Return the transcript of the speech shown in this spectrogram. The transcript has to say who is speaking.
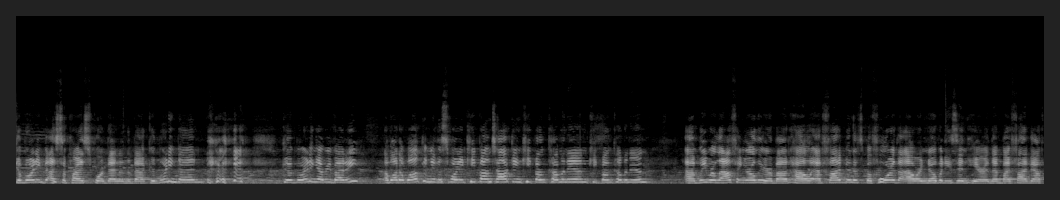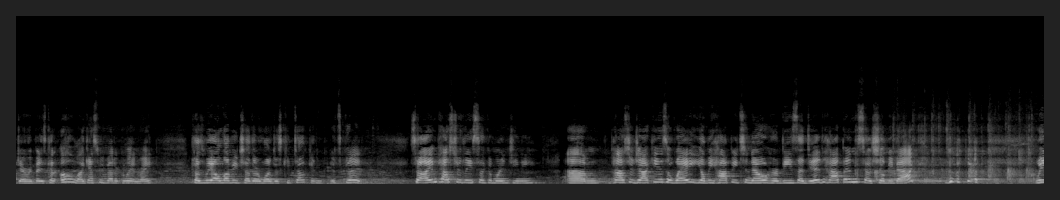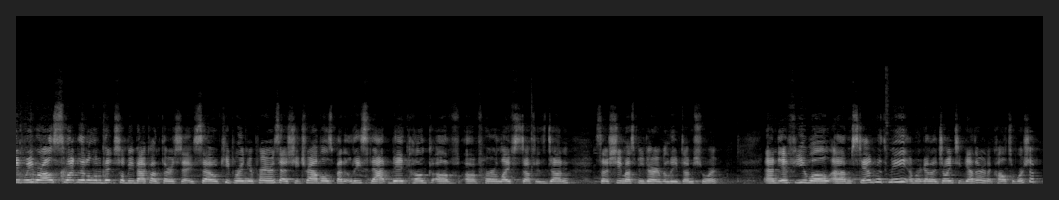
Speaker 1: Good morning. I surprised poor Ben in the back. Good morning, Ben. Good morning, everybody. I want to welcome you this morning. Keep on talking, keep on coming in, keep on coming in. Um, we were laughing earlier about how at five minutes before the hour, nobody's in here, and then by five after, everybody's kind of, oh, I guess we better go in, right? Because we all love each other and want to just keep talking. It's good. So I am Pastor Lisa. Good morning, Jeannie. Um, Pastor Jackie is away. You'll be happy to know her visa did happen, so she'll be back. we, we were all sweating it a little bit. She'll be back on Thursday. So keep her in your prayers as she travels, but at least that big hunk of, of her life stuff is done. So she must be very relieved, I'm sure. And if you will um, stand with me, and we're going to join together in a call to worship.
